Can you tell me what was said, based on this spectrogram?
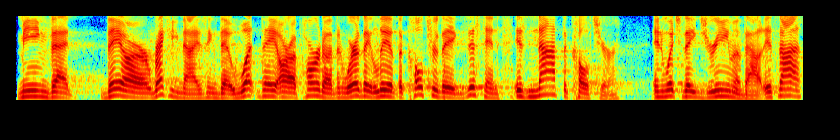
meaning that they are recognizing that what they are a part of and where they live, the culture they exist in, is not the culture in which they dream about. It's not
